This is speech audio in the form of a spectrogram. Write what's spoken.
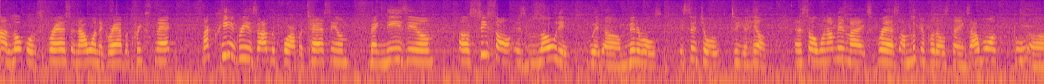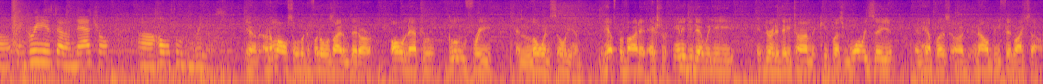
my local express and I want to grab a quick snack, my key ingredients I look for are potassium, magnesium. Uh, sea salt is loaded with uh, minerals essential to your health. And so when I'm in my express, I'm looking for those things. I want food, uh, ingredients that are natural, uh, whole food ingredients. Yeah, and I'm also looking for those items that are all natural, gluten-free, and low in sodium. It helps provide that extra energy that we need during the daytime to keep us more resilient and help us uh, in our Be Fit lifestyle.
